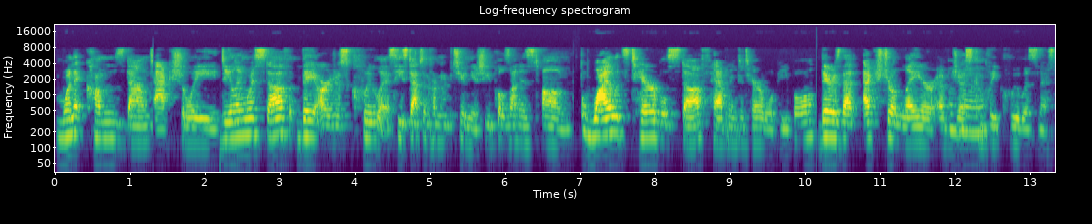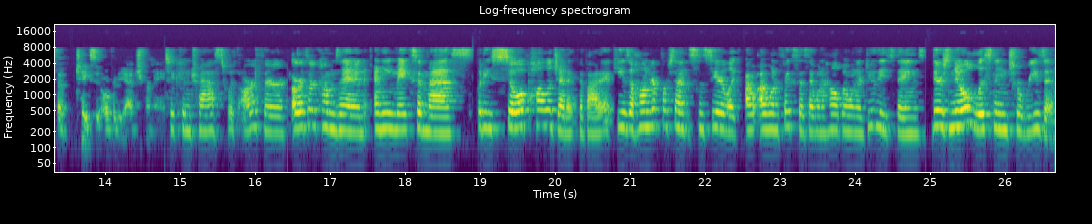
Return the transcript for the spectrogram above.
when it comes down to actually dealing with stuff, they are just clueless. He steps in front of Petunia, she pulls on his tongue. While it's terrible stuff happening to terrible people, there's that extra layer of just Mhm. complete cluelessness that takes it over the edge for me. to contrast with Arthur, Arthur comes in and he makes a mess, but he's so apologetic about it. He's 100% sincere, like, I, I want to fix this, I want to help, I want to do these things. There's no listening to reason.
